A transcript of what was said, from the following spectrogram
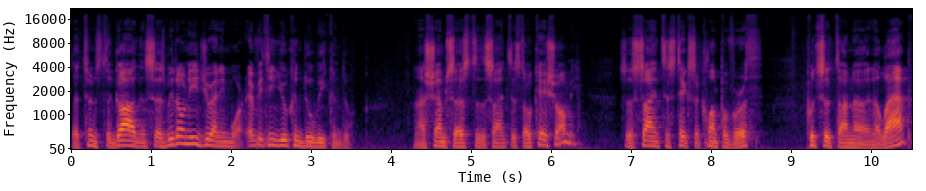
that turns to God and says, We don't need you anymore. Everything you can do, we can do. And Hashem says to the scientist, Okay, show me. So the scientist takes a clump of earth, puts it on a, in a lab,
